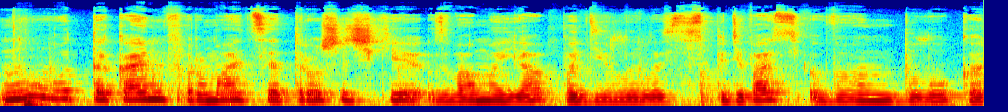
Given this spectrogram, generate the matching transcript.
ну от така інформація трошечки з вами я поділилась. Сподіваюсь, вам було корисно.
